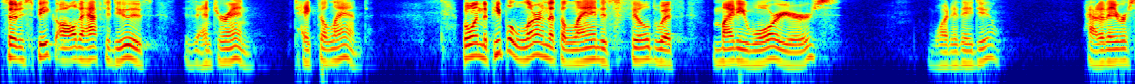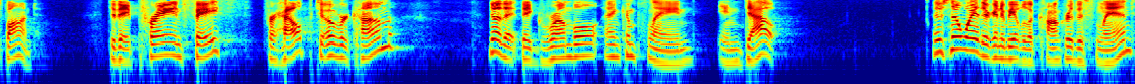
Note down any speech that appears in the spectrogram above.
so to speak. All they have to do is, is enter in, take the land. But when the people learn that the land is filled with mighty warriors, what do they do? How do they respond? Do they pray in faith for help to overcome? No, they, they grumble and complain in doubt. There's no way they're going to be able to conquer this land.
